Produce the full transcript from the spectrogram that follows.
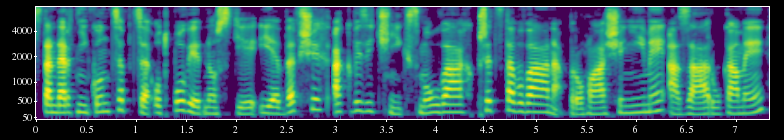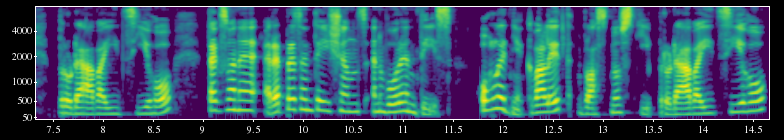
Standardní koncepce odpovědnosti je ve všech akvizičních smlouvách představována prohlášeními a zárukami prodávajícího, takzvané representations and warranties, ohledně kvalit vlastností prodávajícího,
